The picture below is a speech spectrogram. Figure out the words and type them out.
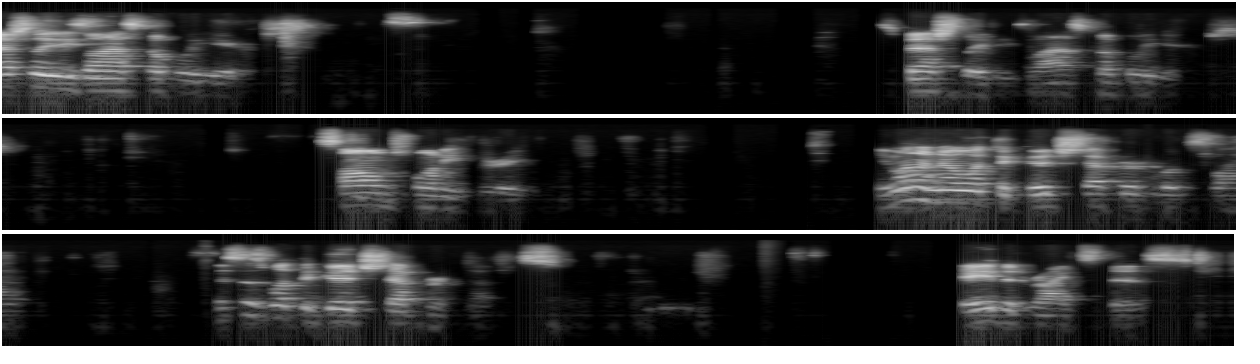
especially these last couple of years. Especially these last couple of years. Psalm 23. You want to know what the Good Shepherd looks like? This is what the Good Shepherd does. David writes this.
